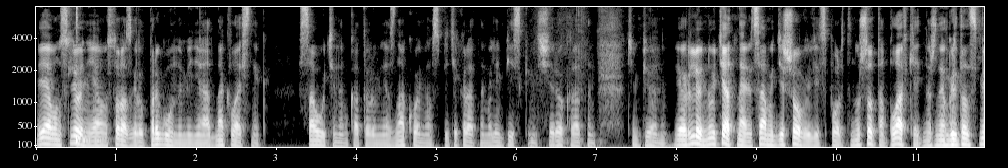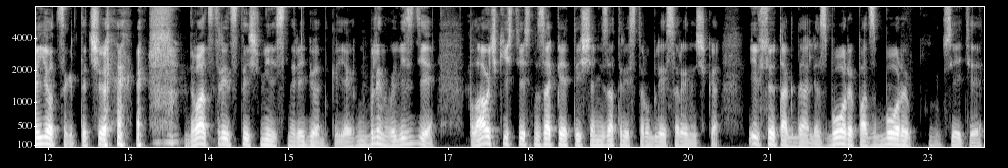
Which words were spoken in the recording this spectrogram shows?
Я вон с Леней, я вам сто раз говорил, прыгун у меня, одноклассник Саутиным, который меня знакомил с пятикратным олимпийским, четырехкратным чемпионом. Я говорю, Лень, ну у тебя, наверное, самый дешевый вид спорта. Ну что там, плавки нужны? Он говорит, он смеется. Говорит, ты что, 20-30 тысяч в месяц на ребенка. Я говорю, ну блин, вы везде. Плавочки, естественно, за 5 тысяч, а не за 300 рублей с рыночка. И все так далее. Сборы, подсборы, все эти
